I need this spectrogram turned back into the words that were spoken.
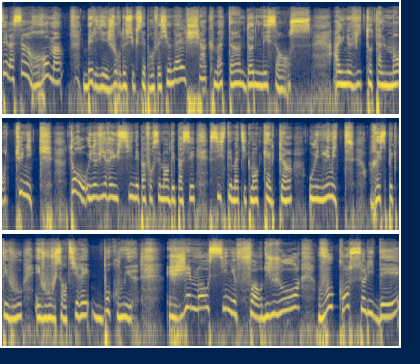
C'est la Saint-Romain. Bélier, jour de succès professionnel, chaque matin donne naissance à une vie totalement unique. Taureau, une vie réussie n'est pas forcément dépasser systématiquement quelqu'un ou une limite. Respectez-vous et vous vous sentirez beaucoup mieux. Gémeaux, signe fort du jour, vous consolidez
